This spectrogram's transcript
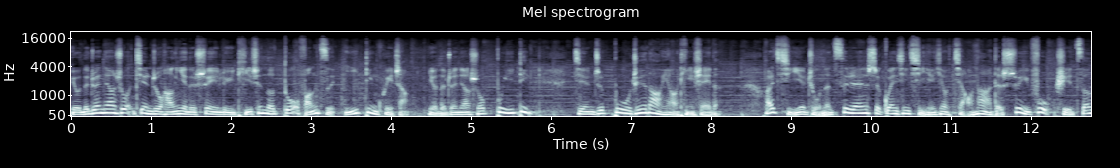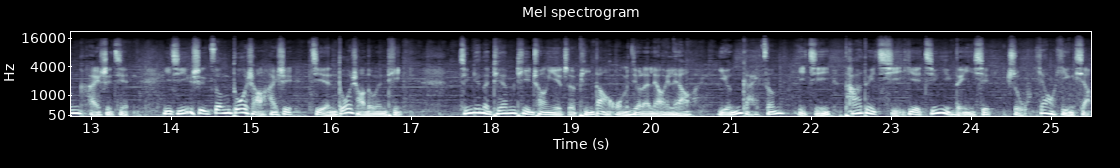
有的专家说建筑行业的税率提升的多，房子一定会涨；有的专家说不一定，简直不知道要听谁的。而企业主呢，自然是关心企业要缴纳的税负是增还是减，以及是增多少还是减多少的问题。今天的 TMT 创业者频道，我们就来聊一聊营改增以及它对企业经营的一些主要影响。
